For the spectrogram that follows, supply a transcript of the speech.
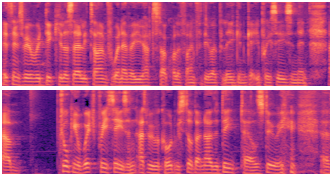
it seems to be a ridiculous early time for whenever you have to start qualifying for the Europa League and get your pre-season in. Um, Talking of which, pre-season, as we record, we still don't know the details, do we? Uh,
